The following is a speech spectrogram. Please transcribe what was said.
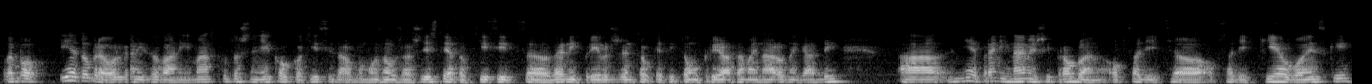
lebo je dobre organizovaný, má skutočne niekoľko tisíc alebo možno už až desiatok tisíc verných prívržencov, keď si k tomu prirátam aj národné gardy. A nie je pre nich najmenší problém obsadiť, obsadiť Kiev vojensky,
